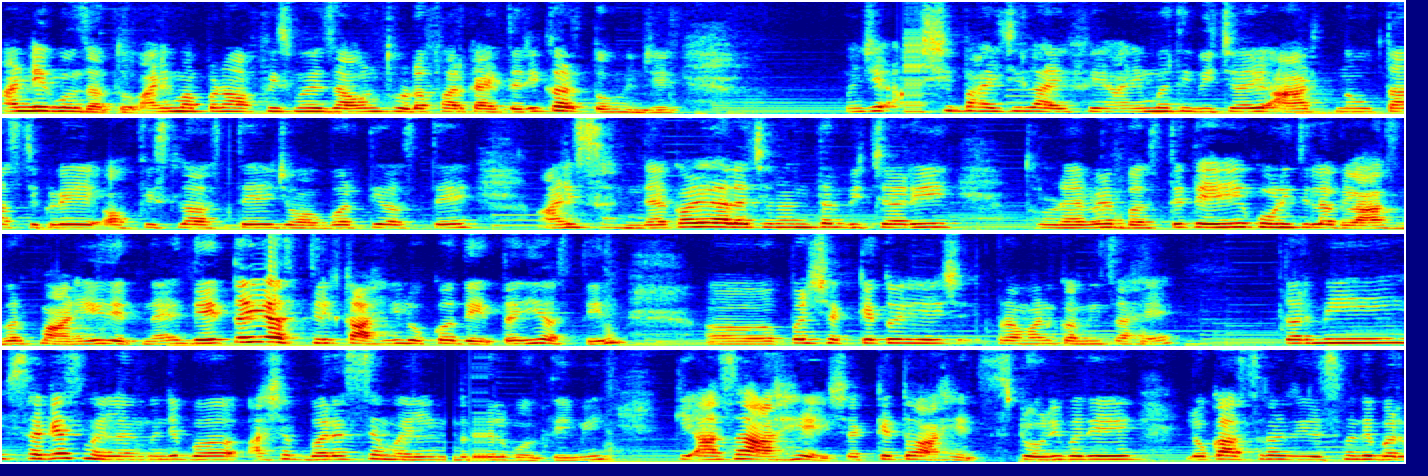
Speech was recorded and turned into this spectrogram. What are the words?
आणि निघून जातो. आणि मग आपण ऑफिसमध्ये जाऊन थोडंफार काहीतरी करतो म्हणजे. म्हणजे अशी बाईची लाईफ आहे आणि मग ती बिचारी आठ नऊ तास तिकडे ऑफिसला असते जॉबवरती असते आणि संध्याकाळी आल्याच्यानंतर बिचारी थोड्या वेळ बसते. तेही कोणी तिला ग्लासभर पाणी देत नाही. देतही असतील काही लोक देतही असतील. पण शक्यतो हे प्रमाण कमीच आहे. तर मी सगळ्याच महिलां म्हणजे ब अशा बऱ्याचशा महिलांबद्दल बोलते मी की असं आहे शक्यतो आहेच. स्टोरीमध्ये लोक आजकाल रील्समध्ये बर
